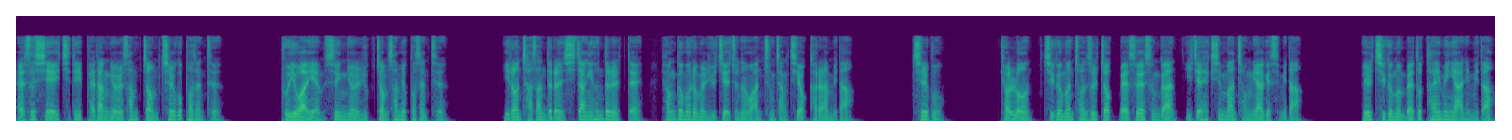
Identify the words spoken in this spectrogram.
SCHD 배당률 3.79%, VYM 수익률 6.36%. 이런 자산들은 시장이 흔들릴 때 현금 흐름을 유지해주는 완충 장치 역할을 합니다. 7부 결론 지금은 전술적 매수의 순간 이제 핵심만 정리하겠습니다. 1. 지금은 매도 타이밍이 아닙니다.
